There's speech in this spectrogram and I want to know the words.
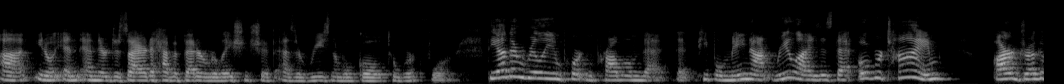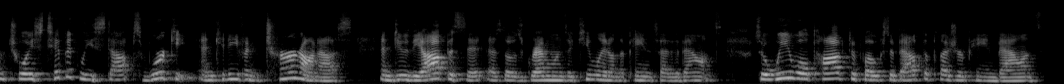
Uh, you know, and, and their desire to have a better relationship as a reasonable goal to work for. The other really important problem that, that people may not realize is that over time, our drug of choice typically stops working and can even turn on us and do the opposite as those gremlins accumulate on the pain side of the balance. So we will talk to folks about the pleasure pain balance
